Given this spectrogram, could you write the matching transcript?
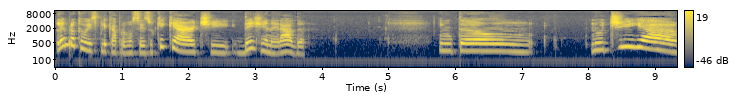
lembra que eu ia explicar para vocês o que, que é arte degenerada? Então, no dia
